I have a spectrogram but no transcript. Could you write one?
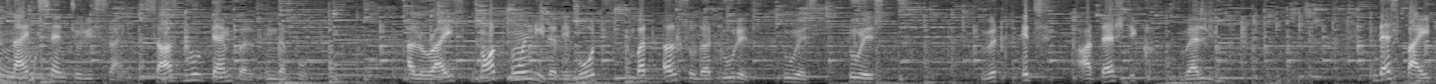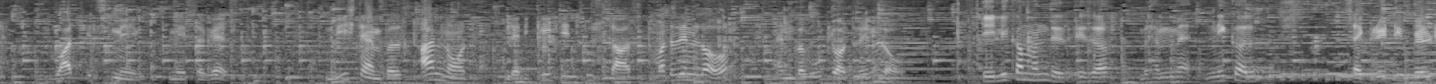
A 9th century shrine, Sas-Bahu temple in the fort. Alluring not only the devotees but also the tourists, tourists, tourists with its artistic value. Despite what its name may suggest, these temples are not dedicated to Sas mother-in-law and Bahu daughter-in-law. Teli Ka Mandir is a Brahmanical sanctuary built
